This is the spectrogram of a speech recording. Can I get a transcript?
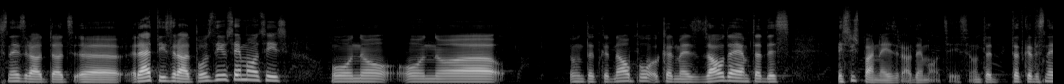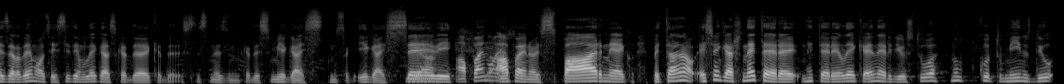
es neizrādu tādas, uh, reti izrādu pozitīvas emocijas. Un, un, uh, un tad, kad, nav, kad mēs zaudējam, tad es, es vispār neizrādu emocijas. Un tad, tad, kad es neizrādu emocijas, citiem liekas, kad, eh, es, es nezinu, kad esmu iegājis, nu, saka, iegājis sevi, apvainojis. spārnieku. Bet tā nav. Es vienkārši netērēju, netērēju lieka enerģiju uz to, nu, ko tu mīnus div,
